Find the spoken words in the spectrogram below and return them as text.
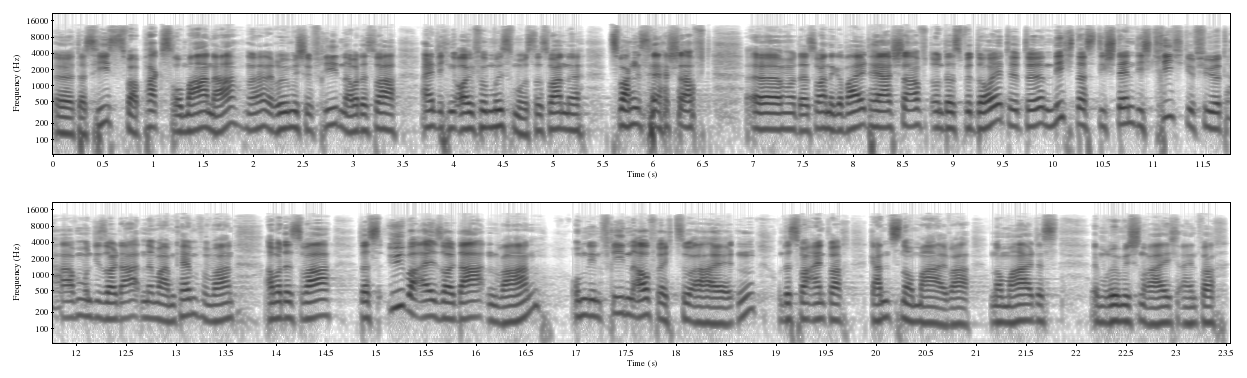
Äh, das hieß zwar Pax Romana, ne, der römische Frieden, aber das war eigentlich ein Euphemismus. Das war eine Zwangsherrschaft, ähm, das war eine Gewaltherrschaft und das bedeutete nicht, dass die ständig Krieg geführt haben und die Soldaten immer am Kämpfen waren, aber das war, dass überall Soldaten waren um den Frieden aufrechtzuerhalten. Und das war einfach ganz normal, war normal, dass im Römischen Reich einfach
